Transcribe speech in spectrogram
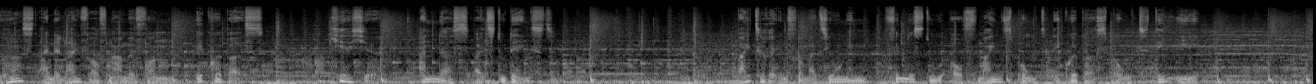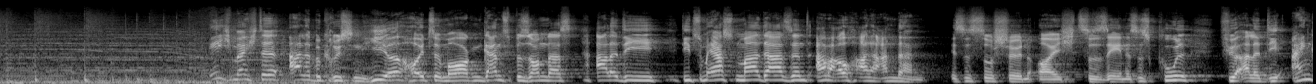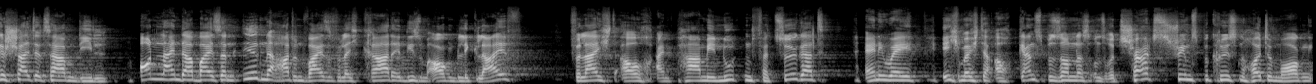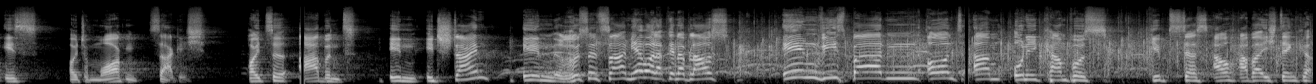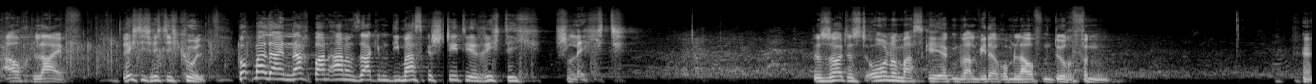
Du hörst eine Live-Aufnahme von Equippers. Kirche anders als du denkst. Weitere Informationen findest du auf mainz.equippers.de. Ich möchte alle begrüßen hier heute Morgen, ganz besonders alle die, die zum ersten Mal da sind, aber auch alle anderen. Es ist so schön, euch zu sehen. Es ist cool für alle, die eingeschaltet haben, die online dabei sind, in irgendeiner Art und Weise, vielleicht gerade in diesem Augenblick live, vielleicht auch ein paar Minuten verzögert. Anyway, ich möchte auch ganz besonders unsere Church Streams begrüßen. Heute Morgen ist, heute Morgen sage ich, heute Abend in Idstein, in Rüsselsheim, jawohl, habt ihr einen Applaus, in Wiesbaden und am Unicampus gibt's das auch, aber ich denke auch live. Richtig, richtig cool. Guck mal deinen Nachbarn an und sag ihm, die Maske steht dir richtig schlecht. Du solltest ohne Maske irgendwann wieder rumlaufen dürfen.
